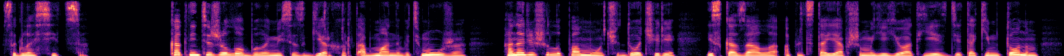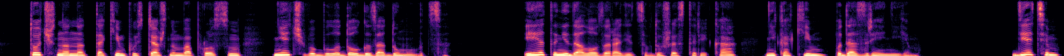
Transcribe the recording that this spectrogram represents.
согласиться. Как не тяжело было миссис Герхард обманывать мужа, она решила помочь дочери и сказала о предстоявшем ее отъезде таким тоном, точно над таким пустяшным вопросом нечего было долго задумываться. И это не дало зародиться в душе старика никаким подозрением. Детям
